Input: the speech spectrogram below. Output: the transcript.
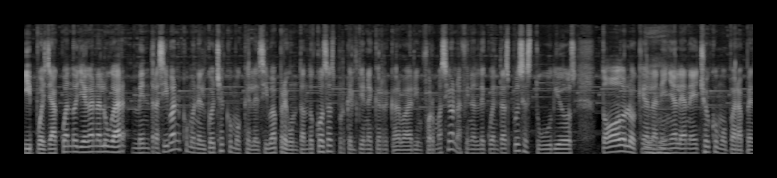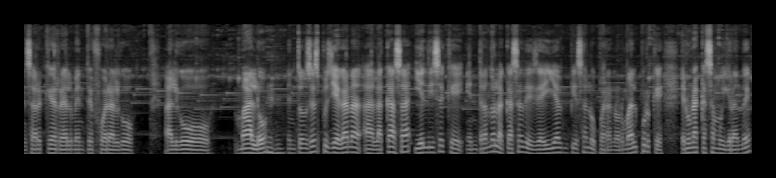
y pues ya cuando llegan al lugar, mientras iban como en el coche, como que les iba preguntando cosas porque él tiene que recabar información. A final de cuentas, pues estudios, todo lo que a la niña le han hecho como para pensar que realmente fuera algo, algo malo. Entonces, pues llegan a, a la casa y él dice que entrando a la casa desde ahí ya empieza lo paranormal porque era una casa muy grande.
